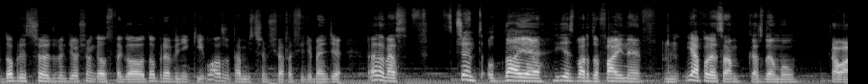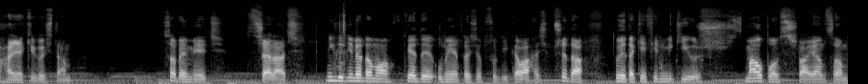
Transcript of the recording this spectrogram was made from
dobry strzelec będzie osiągał z tego dobre wyniki, może tam mistrzem świata się nie będzie, natomiast sprzęt oddaje, jest bardzo fajny. Ja polecam każdemu kałacha jakiegoś tam sobie mieć, strzelać. Nigdy nie wiadomo, kiedy umiejętność obsługi kałacha się przyda. Były takie filmiki już z małpą strzelającą,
